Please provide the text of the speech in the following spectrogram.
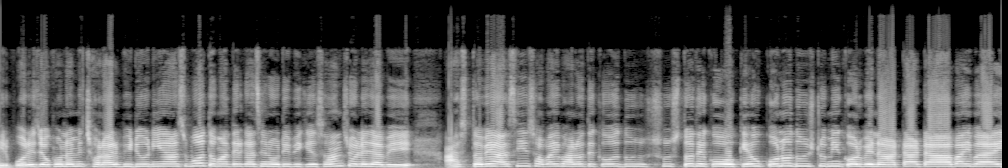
এরপরে যখন আমি ছড়ার ভিডিও নিয়ে আসব, তোমাদের কাছে নোটিফিকেশান চলে যাবে। আজ তবে আসি, সবাই ভালো থেকো সুস্থ থেকো, কেউ কোনো দুষ্টুমি করবে না। Tata, bye bye.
